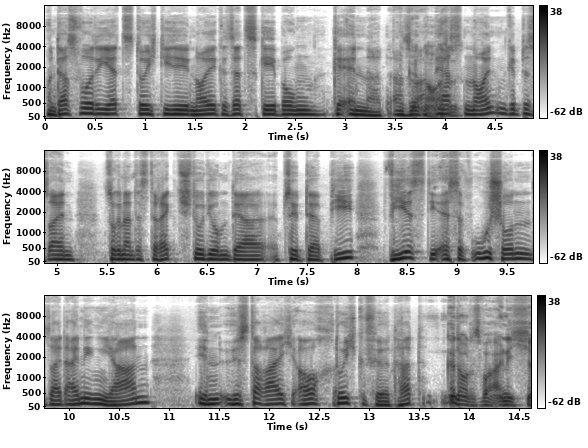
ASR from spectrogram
Und das wurde jetzt durch die neue Gesetzgebung geändert. Also genau, am 1.9. Also gibt es ein sogenanntes Direktstudium der Psychotherapie, wie es die SFU schon seit einigen Jahren in Österreich auch durchgeführt hat. Genau, das war eigentlich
